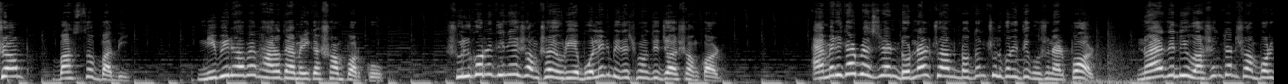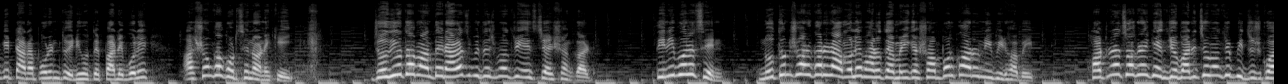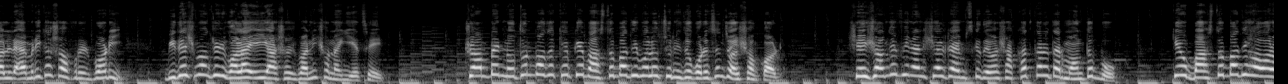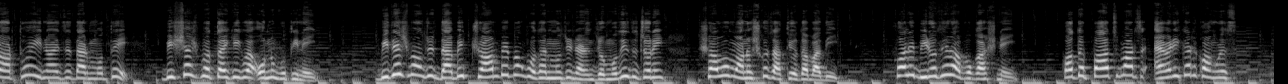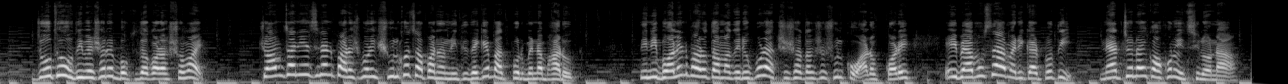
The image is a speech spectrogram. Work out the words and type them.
Trump বাস্তববাদী। নিবিড় হবে ভারত আমেরিকা সম্পর্ক। শুল্ক নীতি নিয়ে সংশয় উড়িয়ে বললেন বিদেশমন্ত্রী জয়শঙ্কর। আমেরিকার প্রেসিডেন্ট ডোনাল্ড ট্রাম্প নতুন শুল্ক নীতি ঘোষণার পর নয়াদিল্লি, ওয়াশিংটন সম্পর্কে টানাপোড়েন তৈরি হতে পারে বলে আশঙ্কা করছেন অনেকেই। যদিও তা মানতে নারাজ বিদেশমন্ত্রী এস জয়শঙ্কর। তিনি বলেছেন, নতুন সরকারের আমলে ভারত আমেরিকা সম্পর্ক আরও নিবিড় হবে। ঘটনাচক্রে কেন্দ্রীয় বাণিজ্য মন্ত্রী পীযূষ গোয়ালের আমেরিকা সফরের পরই বিদেশমন্ত্রীর গলায় এই আশ্বাসবাণী শোনা গিয়েছে। ট্রাম্পের নতুন পদক্ষেপকে বাস্তববাদী বলেও চিহ্নিত করেছেন জয়শঙ্কর। সেই সঙ্গে ফিনান্সিয়াল টাইমসকে দেওয়া সাক্ষাৎকারে তার মন্তব্য, কেউ বাস্তববাদী হওয়ার অর্থ এই নয় যে তার মধ্যে বিশ্বাস প্রত্যয় কিংবা অনুভূতি নেই। বিদেশ মন্ত্রীর দাবি, ট্রাম্প এবং প্রধানমন্ত্রী নরেন্দ্র মোদী দুজনেই সর্বমনস্ক জাতীয়তাবাদী। ফলে বিরোধের অবকাশ নেই। গত পাঁচ মার্চ আমেরিকার কংগ্রেস যৌথ অধিবেশনে বক্তৃতা করার সময় ট্রাম্প জানিয়েছিলেন, পারস্পরিক শুল্ক চাপানোর নীতি থেকে বাদ পড়বে না ভারত। তিনি বলেন, ভারত আমাদের উপর একশো শতাংশ শুল্ক আরোপ করে। এই ব্যবস্থা আমেরিকার প্রতি ন্যায্য নয়, কখনোই ছিল না।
